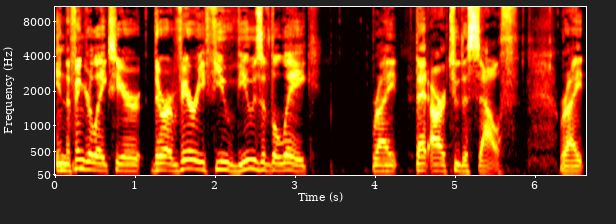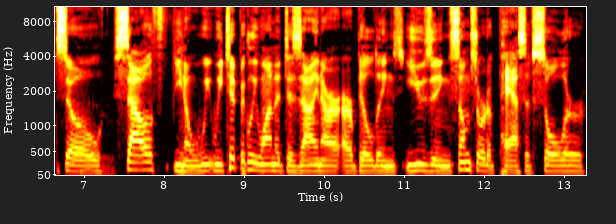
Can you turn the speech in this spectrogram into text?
in the Finger Lakes here, there are very few views of the lake, right, that are to the south right? So south, you know, we, we typically want to design our, our buildings using some sort of passive solar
